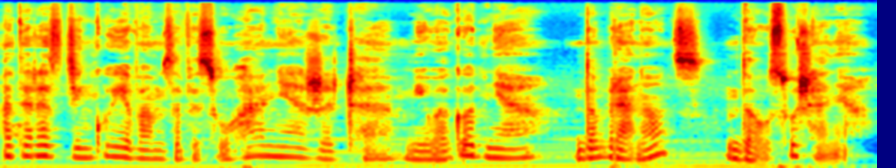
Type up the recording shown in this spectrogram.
A teraz dziękuję Wam za wysłuchanie, życzę miłego dnia, dobranoc, do usłyszenia.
